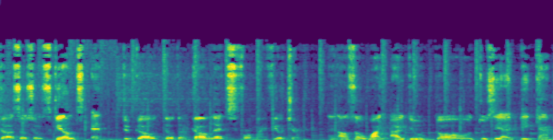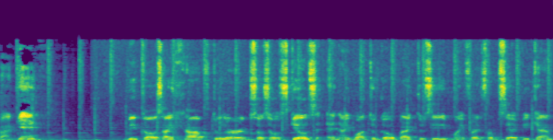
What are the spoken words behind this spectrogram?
the social skills and to go to the college for my future. And also why I do go to CIP camp again because I have to learn social skills and I want to go back to see my friend from CIP camp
